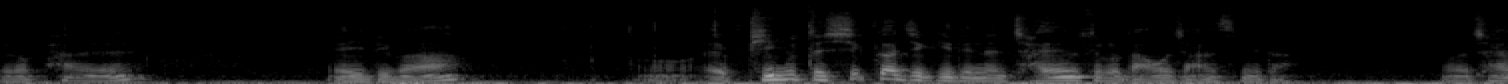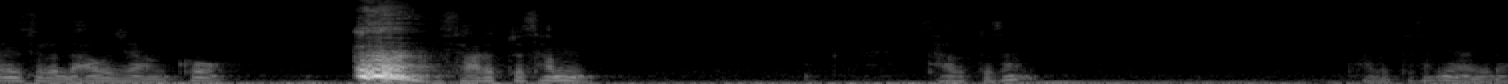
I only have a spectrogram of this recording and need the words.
얘가 8 AB가 어, B부터 C까지 길이는 자연수로 나오지 않습니다. 어, 자연수로 나오지 않고 4루트 3 4루트 3? 4루트 3이 아니라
